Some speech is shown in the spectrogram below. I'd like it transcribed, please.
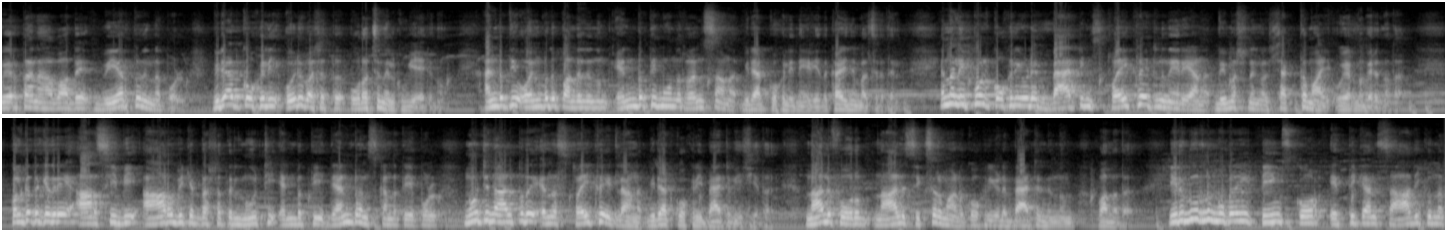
ഉയർത്താനാവാതെ വിയർത്തു നിന്നപ്പോൾ വിരാട് കോഹ്ലി ഒരു വശത്ത് ഉറച്ചു നിൽക്കുകയായിരുന്നു. അൻപത്തി ഒൻപത് പന്തിൽ നിന്നും എൺപത്തി മൂന്ന് റൺസാണ് വിരാട് കോഹ്ലി നേടിയത് കഴിഞ്ഞ മത്സരത്തിൽ. എന്നാൽ ഇപ്പോൾ കോഹ്ലിയുടെ ബാറ്റിംഗ് സ്ട്രൈക്ക് റേറ്റിന് നേരെയാണ് വിമർശനങ്ങൾ ശക്തമായി ഉയർന്നു വരുന്നത്. കൊൽക്കത്തയ്ക്കെതിരെ ആർ സി ബി ആറ് വിക്കറ്റ് നഷ്ടത്തിൽ നൂറ്റി എൺപത്തി രണ്ട് റൺസ് കണ്ടെത്തിയപ്പോൾ നൂറ്റി നാൽപ്പത് എന്ന സ്ട്രൈക്ക് റേറ്റിലാണ് വിരാട് കോഹ്ലി ബാറ്റ് വീശിയത്. നാല് ഫോറും നാല് സിക്സറുമാണ് കോഹ്ലിയുടെ ബാറ്റിൽ നിന്നും വന്നത്. ഇരുന്നൂറിന് മുകളിൽ ടീം സ്കോർ എത്തിക്കാൻ സാധിക്കുന്ന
